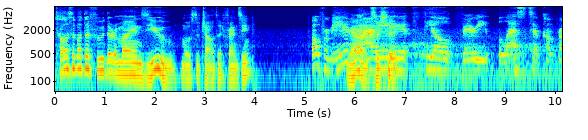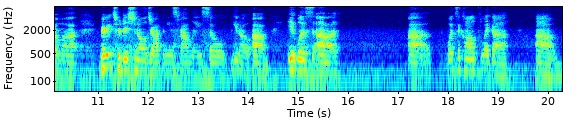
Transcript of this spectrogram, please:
Tell us about the food that reminds you most of childhood, Francine. Oh, for me, Yeah, I switched it. feel very blessed to have come from a very traditional Japanese family. So you know, um, it was uh, uh, what's it called? Like a um,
